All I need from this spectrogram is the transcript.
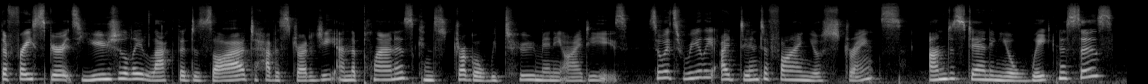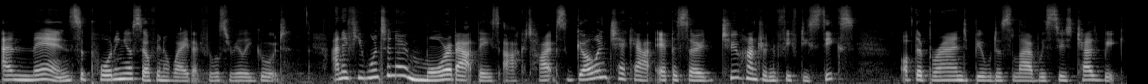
The free spirits usually lack the desire to have a strategy, and the planners can struggle with too many ideas. So it's really identifying your strengths, understanding your weaknesses, and then supporting yourself in a way that feels really good. And if you want to know more about these archetypes, go and check out episode 256 of the Brand Builders Lab with Suz Chadwick,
